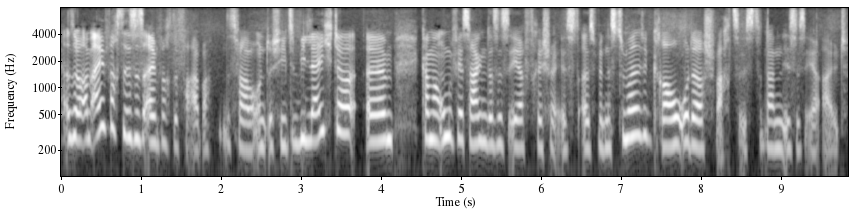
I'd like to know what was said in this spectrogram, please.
Also am einfachsten ist es einfach die Farbe, das Farbeunterschied. Wie leichter ähm, kann man ungefähr sagen, dass es eher frischer ist, als wenn es zum Beispiel grau oder schwarz ist. Dann ist es eher alt.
